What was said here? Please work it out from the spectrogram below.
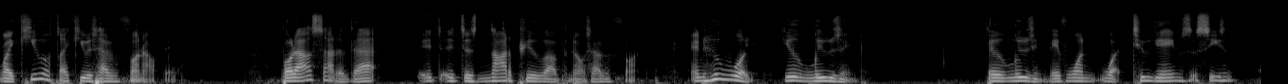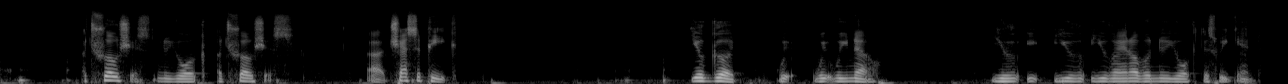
Like he looked like he was having fun out there. But outside of that, it, it does not appear Rob Pannell's having fun. And who would? You're losing. They're losing. They've won, what, two games this season? Atrocious. New York, atrocious. Uh, Chesapeake, you're good. We, we, we know. You, you, you ran over New York this weekend.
